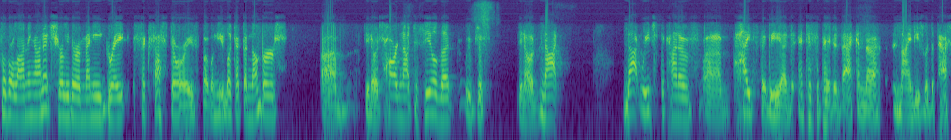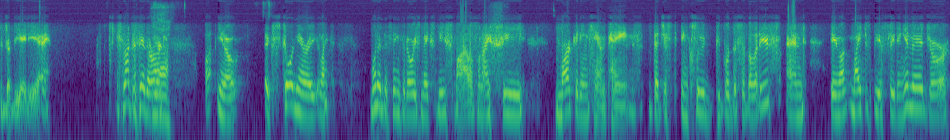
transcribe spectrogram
silver lining on it. Surely there are many great success stories, but when you look at the numbers, um, you know, it's hard not to feel that we've just, you know, not not reached the kind of uh, heights that we had anticipated back in the 90s with the passage of the ADA. It's not to say there yeah. aren't, uh, you know, extraordinary. Like one of the things that always makes me smile is when I see marketing campaigns that just include people with disabilities, and it might just be a fleeting image or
